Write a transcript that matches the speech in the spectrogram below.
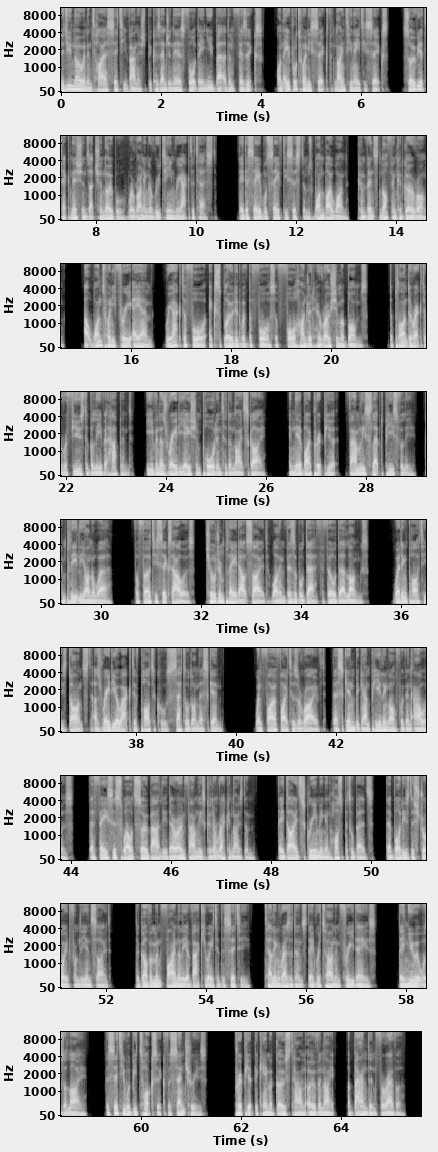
Did you know an entire city vanished because engineers thought they knew better than physics? On April 26, 1986, Soviet technicians at Chernobyl were running a routine reactor test. They disabled safety systems one by one, convinced nothing could go wrong. At 1.23 a.m., Reactor 4 exploded with the force of 400 Hiroshima bombs. The plant director refused to believe it happened, even as radiation poured into the night sky. In nearby Pripyat, families slept peacefully, completely unaware. For 36 hours, children played outside while invisible death filled their lungs. Wedding parties danced as radioactive particles settled on their skin. When firefighters arrived, their skin began peeling off within hours. Their faces swelled so badly their own families couldn't recognize them. They died screaming in hospital beds, their bodies destroyed from the inside. The government finally evacuated the city, telling residents they'd return in three days. They knew it was a lie. The city would be toxic for centuries. Pripyat became a ghost town overnight, abandoned forever.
